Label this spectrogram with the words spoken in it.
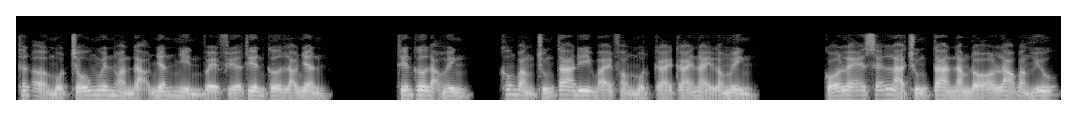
Thân ở một chỗ nguyên hoàn đạo nhân nhìn về phía thiên cơ lão nhân. Thiên cơ đạo huynh, không bằng chúng ta đi bái phỏng một cái cái này long minh. Có lẽ sẽ là chúng ta năm đó lao bằng hưu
